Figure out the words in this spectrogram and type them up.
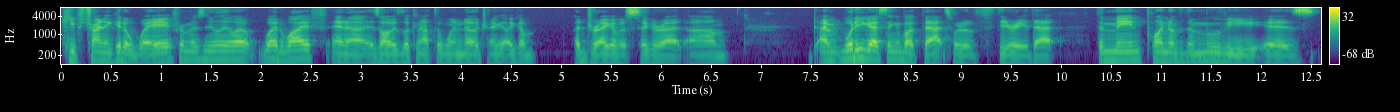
keeps trying to get away from his newlywed wife and uh, is always looking out the window trying to get like a, a drag of a cigarette. Um, what do you guys think about that sort of theory that the main point of the movie is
